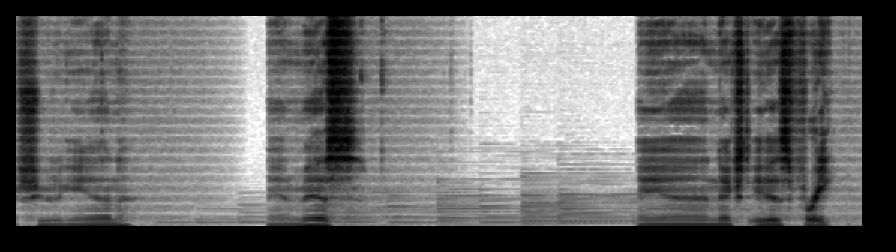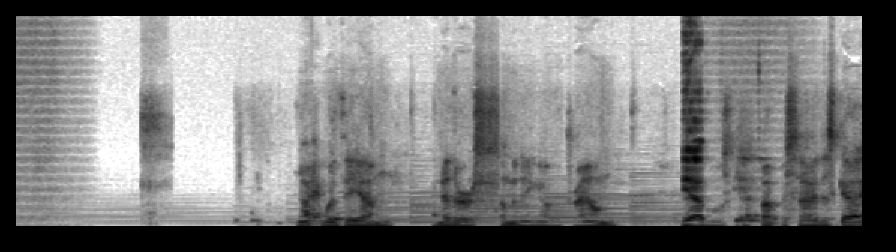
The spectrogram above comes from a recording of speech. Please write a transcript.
shoot again and miss. And next is free. All right, with a um another summoning of drown, Yeah. we'll step up beside this guy.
